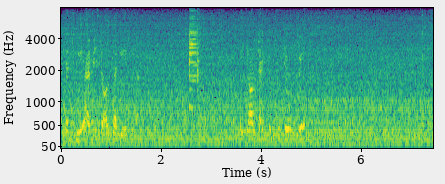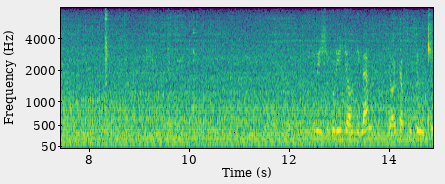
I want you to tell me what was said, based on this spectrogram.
এটা ধুয়ে আমি জলটা দিয়ে দিলাম। এই জলটা একটু ফুটে উঠবে। বেশি করে জল দিলাম, জলটা ফুটে উঠবে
